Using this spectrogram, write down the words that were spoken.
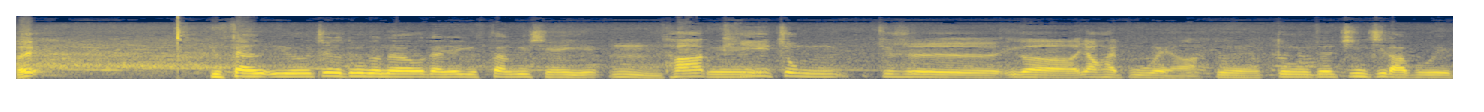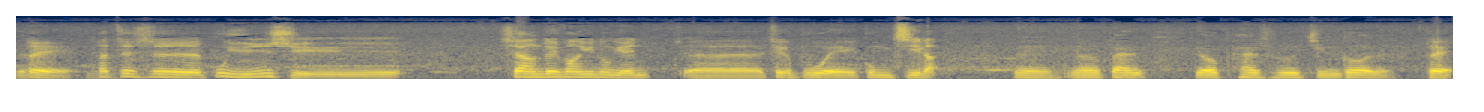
誒、有犯有这个动作呢，我感觉有犯规嫌疑。嗯，他踢中就是一个要害部位啊。對，動這競技打部位的。对他这是不允许向对方运动员呃这个部位攻击的。对，要判要判出警告的。对。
